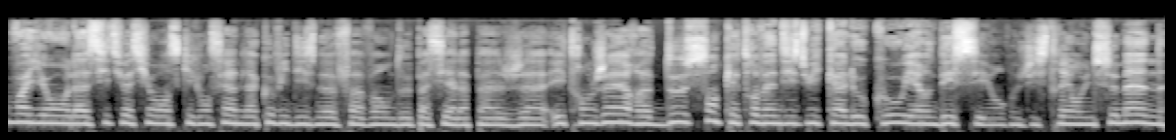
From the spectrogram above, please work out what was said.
Voyons la situation en ce qui concerne la Covid-19 avant de passer à la page étrangère. 298 cas locaux et un décès enregistré en une semaine.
